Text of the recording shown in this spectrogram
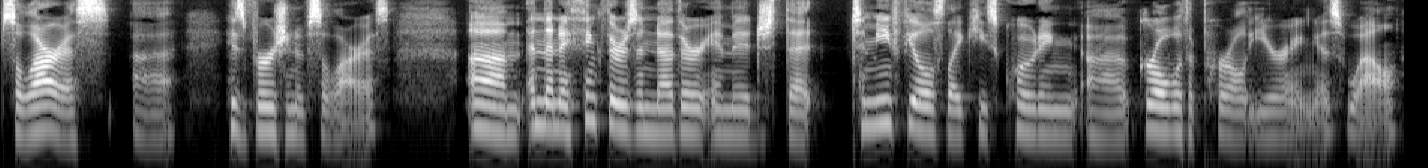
Solaris, uh, his version of Solaris. Um, and then I think there's another image that to me feels like he's quoting uh, Girl with a Pearl Earring as well.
